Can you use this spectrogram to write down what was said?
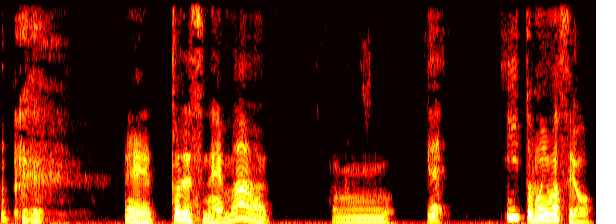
えっとですね、まあ、うん、いや、いいと思いますよ。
